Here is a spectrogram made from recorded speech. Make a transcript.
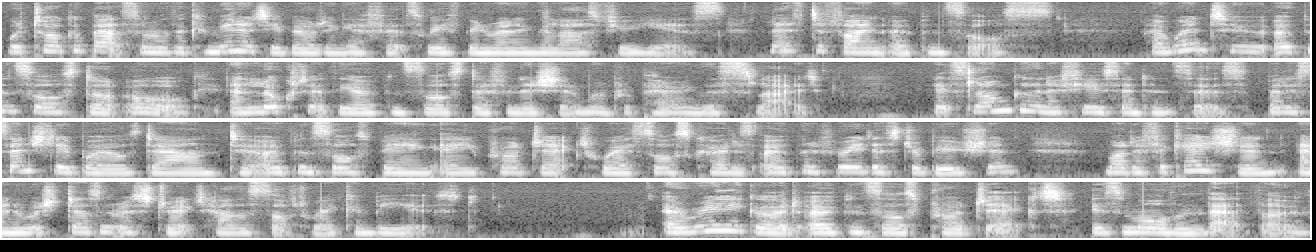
We'll talk about some of the community building efforts we've been running the last few years. Let's define open source. I went to opensource.org and looked at the open source definition when preparing this slide. It's longer than a few sentences, but essentially boils down to open source being a project where source code is open for redistribution, modification, and which doesn't restrict how the software can be used. A really good open source project is more than that though.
